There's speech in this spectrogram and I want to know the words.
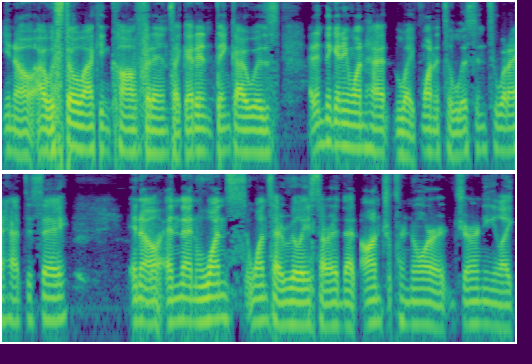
you know, I was still lacking confidence. Like I didn't think I was, I didn't think anyone had like wanted to listen to what I had to say, you know. And then once once I really started that entrepreneur journey, like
